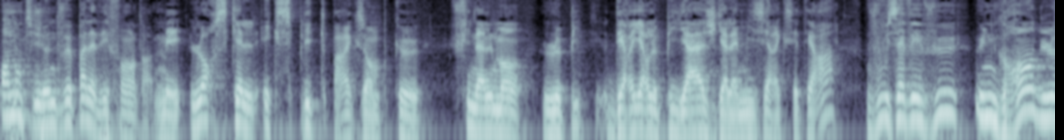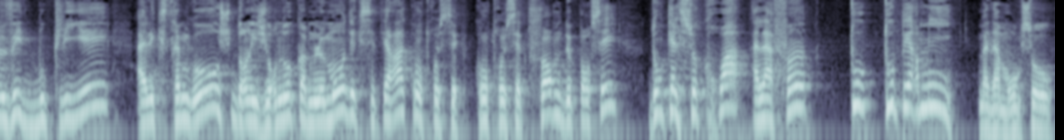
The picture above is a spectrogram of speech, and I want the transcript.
en entier. Je ne veux pas la défendre, mais lorsqu'elle explique, par exemple, que finalement, le, derrière le pillage, il y a la misère, etc vous avez vu une grande levée de boucliers à l'extrême gauche, dans les journaux comme Le Monde, etc., contre, contre cette forme de pensée. Donc elle se croit à la fin tout, tout permis, Madame Rousseau.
